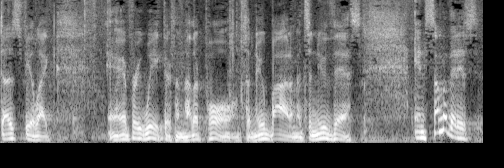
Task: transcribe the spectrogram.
does feel like every week there's another poll. It's a new bottom. It's a new this. And some of it is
